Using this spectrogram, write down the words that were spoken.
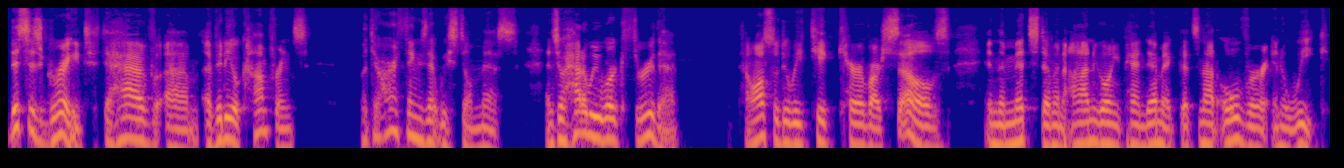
this is great to have um, a video conference but there are things that we still miss. And so how do we work through that how also do we take care of ourselves in the midst of an ongoing pandemic that's not over in a week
